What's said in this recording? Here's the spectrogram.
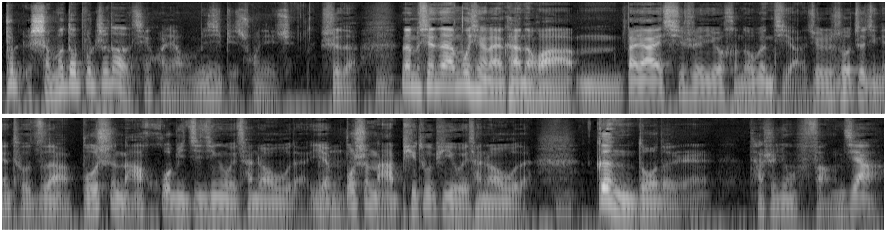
不什么都不知道的情况下，我们一笔冲进去。是的，那么现在目前来看的话，嗯，大家其实也有很多问题啊，就是说这几年投资啊，不是拿货币基金为参照物的，也不是拿 P to P 为参照物的，更多的人他是用房价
